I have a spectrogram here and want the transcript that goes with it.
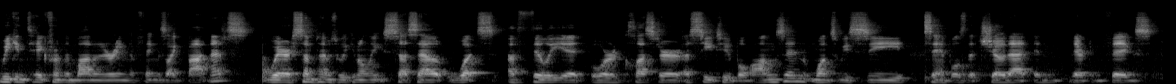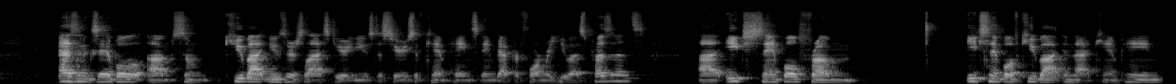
we can take from the monitoring of things like botnets, where sometimes we can only suss out what's affiliate or cluster a C2 belongs in once we see samples that show that in their configs. As an example, um, some Qbot users last year used a series of campaigns named after former US presidents. Uh, each sample from each sample of Qbot in that campaign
